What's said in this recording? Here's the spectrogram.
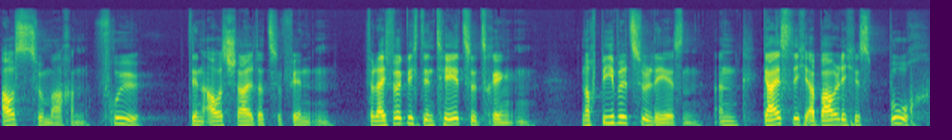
auszumachen, früh den Ausschalter zu finden vielleicht wirklich den Tee zu trinken, noch Bibel zu lesen, ein geistlich erbauliches Buch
